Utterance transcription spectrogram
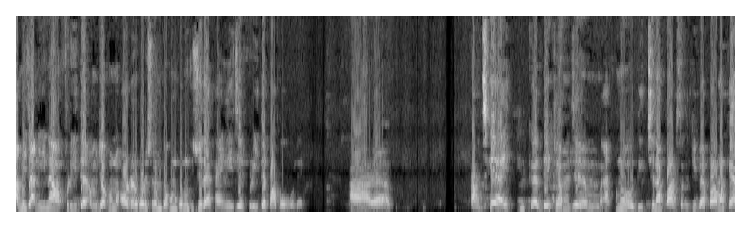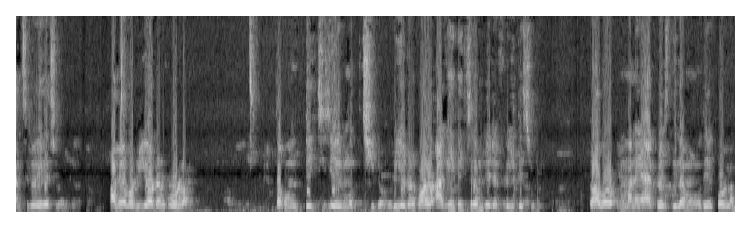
আমি জানি না ফ্রিতে আমি যখন অর্ডার করেছিলাম তখন কোনো কিছু দেখায়নি যে ফ্রিতে পাবো বলে। আর আজকে আই থিঙ্ক দেখলাম যে এখনও দিচ্ছে না পার্সেল কি ব্যাপার? আমার ক্যান্সেল হয়ে গেছিল। আমি আবার রিঅর্ডার করলাম। তখন দেখছি যে এর মধ্যে ছিল। রিঅর্ডার করার আগেই দেখছিলাম যে এটা ফ্রিতে ছিল। তো আবার মানে অ্যাড্রেস দিলাম এ করলাম।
